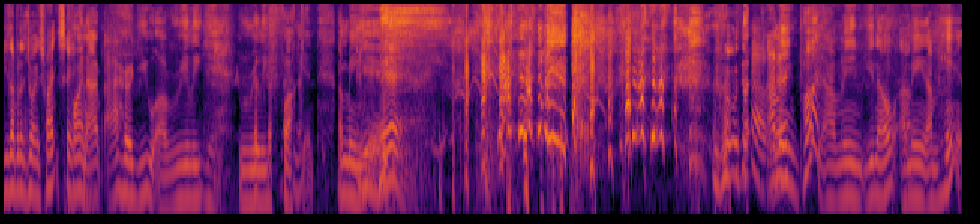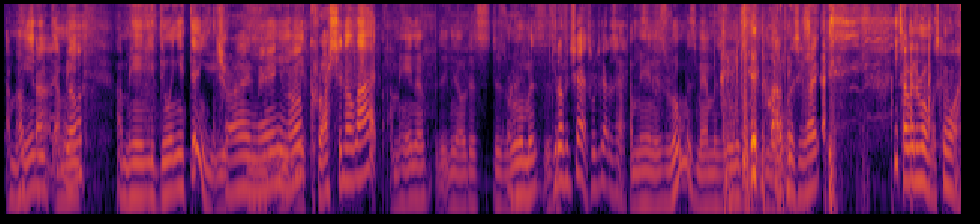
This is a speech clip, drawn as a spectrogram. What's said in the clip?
you loving the joints, right? Say it. Pun, I, I heard you are really, really fucking. I mean, Yeah. The hell, I man? mean, pun. I mean, you know, I mean, I'm here. I'm, I'm trying, I you mean, know. I'm hearing you doing your thing. You, you- Trying, man, you know. You're crushing a lot. I'm hearing, a, uh, you know, there's, there's rumors. There's Get off your chest. What you got to say? I'm hearing there's rumors, man. There's rumors. A lot of pussy, right? Tell me the rumors. Come on.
